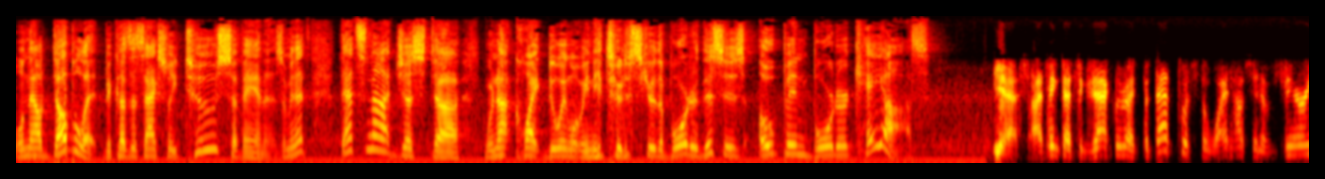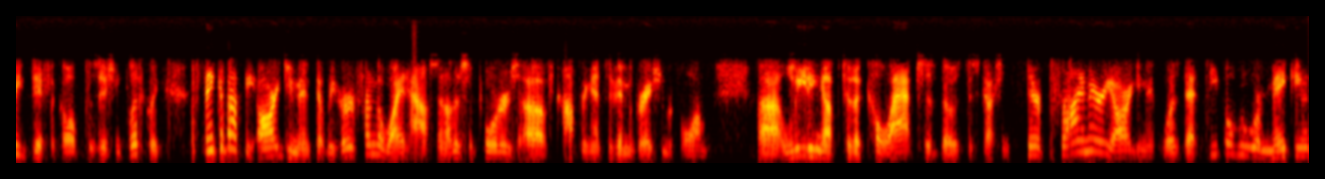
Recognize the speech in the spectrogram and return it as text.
will now double it because it's actually two Savannahs. I mean, that's, that's not just uh, we're not quite doing what we need to to secure the border. This is open border chaos. Yes, I think that's exactly right. But that puts the White House in a very difficult position politically. Think about the argument that we heard from the White House and other supporters of comprehensive immigration reform uh, leading up to the collapse of those discussions. Their primary argument was that people who were making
